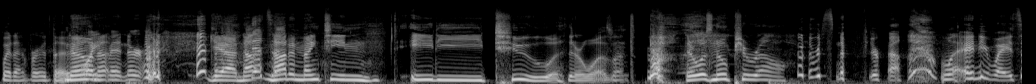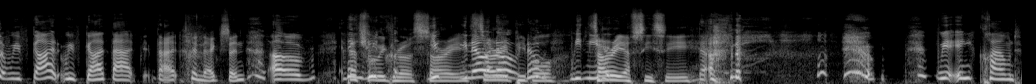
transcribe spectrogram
whatever the No, not- or whatever Yeah, not That's not in 1982. There wasn't. There was no Purell. there was no Well, anyway, so we've got we've got that that connection. Um, That's really cl- gross. Sorry, you know, sorry, no, no, people. we need sorry, FCC. we you climbed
